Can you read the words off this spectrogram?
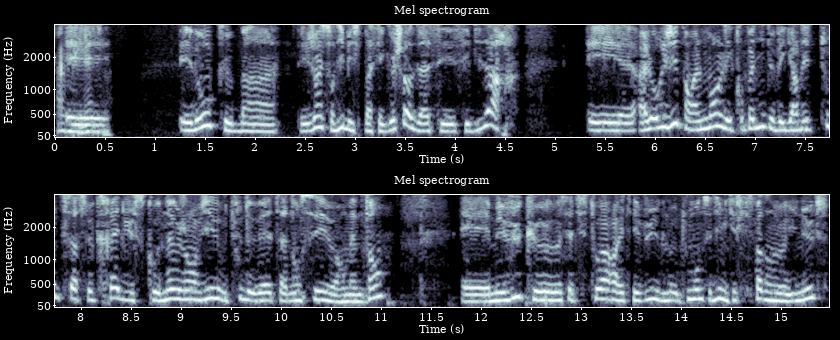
Ah. Et, et donc, euh, ben, les gens ils se sont dit, mais il se passe quelque chose là, c'est bizarre. Et euh, à l'origine, normalement, les compagnies devaient garder tout ça secret jusqu'au 9 janvier où tout devait être annoncé en même temps. Et, mais vu que cette histoire a été vue, tout le monde s'est dit, mais qu'est-ce qui se passe dans le Linux?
